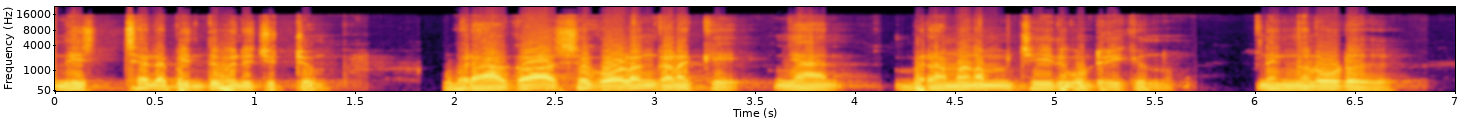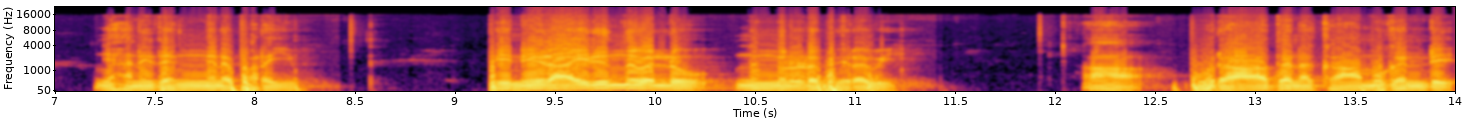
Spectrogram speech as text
നിശ്ചല ബിന്ദുവിന് ചുറ്റും ഒരാകാശഗോളം കണക്കെ ഞാൻ ഭ്രമണം ചെയ്തുകൊണ്ടിരിക്കുന്നു. നിങ്ങളോട് ഞാനിതെങ്ങനെ പറയും? പിന്നീടായിരുന്നുവല്ലോ നിങ്ങളുടെ പിറവി. ആ പുരാതന കാമുകന്റെ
